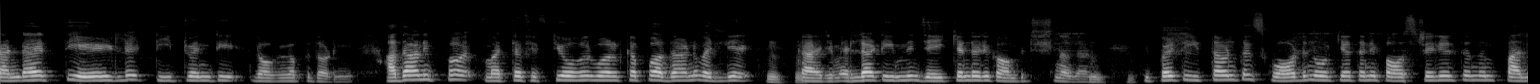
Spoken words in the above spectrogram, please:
രണ്ടായിരത്തി ഏഴിൽ ടി ട്വന്റി ലോകകപ്പ് തുടങ്ങി. അതാണ് ഇപ്പോൾ മറ്റേ ഫിഫ്റ്റി ഓവർ വേൾഡ് കപ്പ് അതാണ് വലിയ കാര്യം. എല്ലാ ടീമിനും ജയിക്കേണ്ട ഒരു കോമ്പറ്റീഷൻ അതാണ്. ഇപ്പോഴത്തെ ഈ തവണത്തെ സ്ക്വാഡ് നോക്കിയാൽ തന്നെ ഇപ്പൊ ഓസ്ട്രേലിയയിൽ നിന്നും പല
